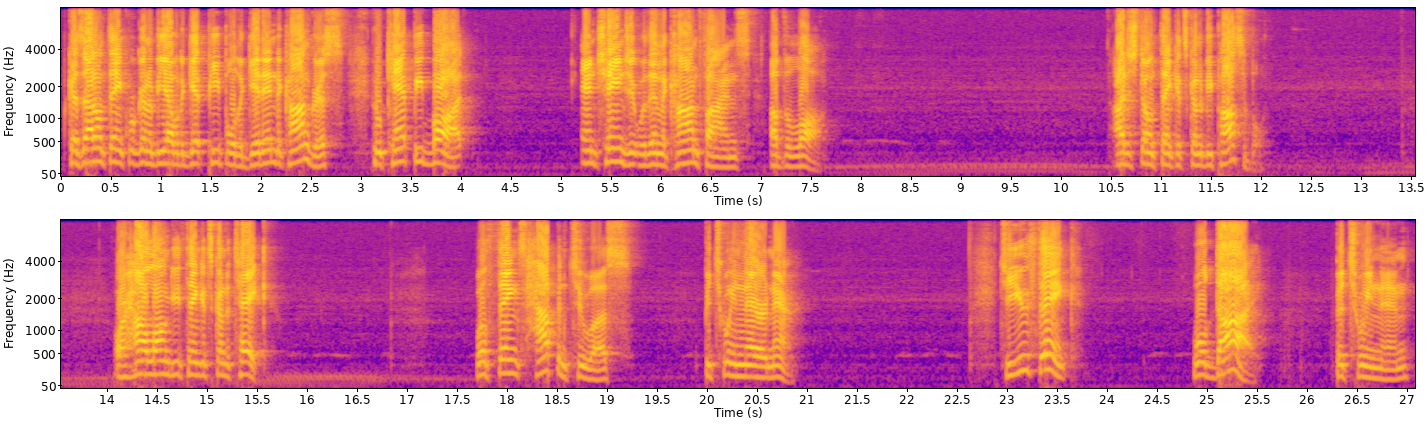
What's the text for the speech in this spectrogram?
Because I don't think we're going to be able to get people to get into Congress who can't be bought and change it within the confines of the law. I just don't think it's going to be possible. Or how long do you think it's going to take? Will things happen to us between there and there? Do you think we'll die between then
